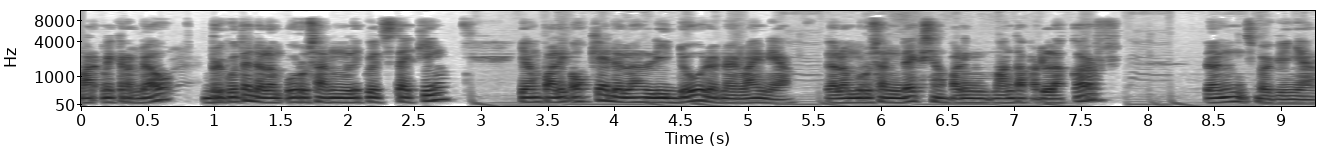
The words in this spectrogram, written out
MakerDAO. Berikutnya dalam urusan liquid staking, yang paling oke okay adalah Lido dan lain-lain ya. Dalam urusan DEX yang paling mantap adalah Curve dan sebagainya.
